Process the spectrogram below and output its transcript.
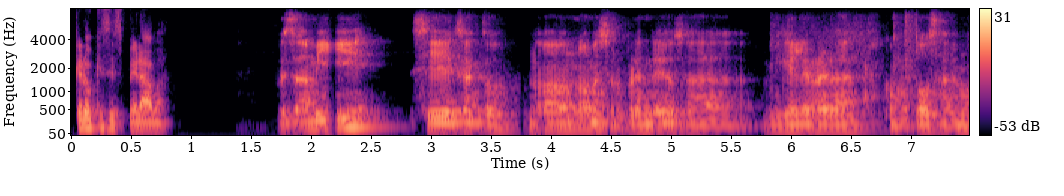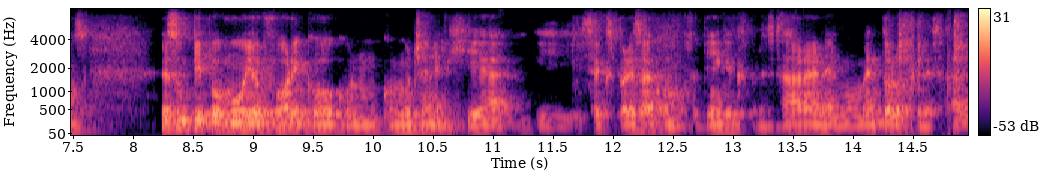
creo que se esperaba. Pues a mí Sí, exacto. No, no me sorprende. O sea, Miguel Herrera, como todos sabemos, es un tipo muy eufórico, con, con, mucha energía y se expresa como se tiene que expresar en el momento lo que le sale.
